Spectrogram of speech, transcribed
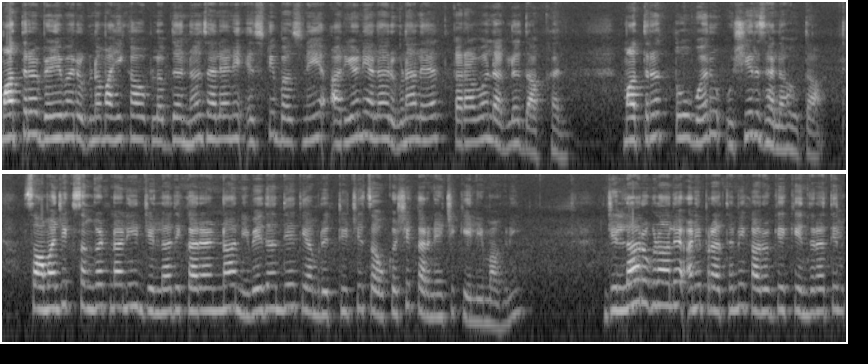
मात्र वेळेवर रुग्णवाहिका उपलब्ध न झाल्याने एस टी बसने आर्यन याला रुग्णालयात करावं लागलं दाखल. मात्र तोवर उशीर झाला होता. सामाजिक संघटनांनी जिल्हाधिकाऱ्यांना निवेदन देत या मृत्यूची चौकशी करण्याची केली मागणी. जिल्हा रुग्णालय आणि प्राथमिक आरोग्य केंद्रातील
